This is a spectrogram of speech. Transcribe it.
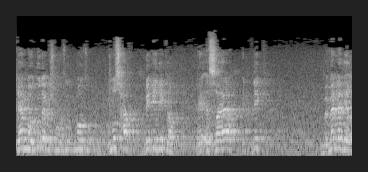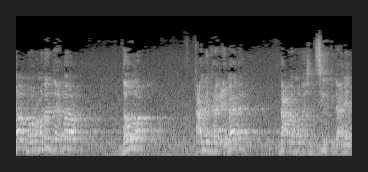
قيام موجود ولا مش موجود؟ موجود. المصحف بين إيديك أهو. الصلاة الذكر. ما الذي غاب؟ هو رمضان ده عبارة. دورة. تعلم فيها العبادة بعد رمضان عشان تسير كده عليه.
